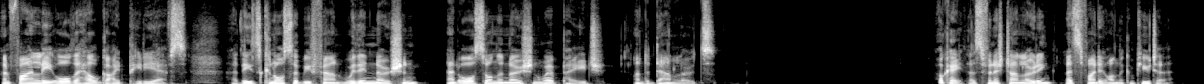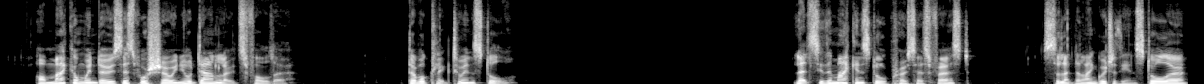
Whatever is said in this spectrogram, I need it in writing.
And finally, all the Help Guide PDFs. Uh, these can also be found within Notion and also on the Notion web page under Downloads. Okay, that's finished downloading. Let's find it on the computer. On Mac and Windows, this will show in your Downloads folder. Double-click to install. Let's see the Mac install process first. Select the language of the installer.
